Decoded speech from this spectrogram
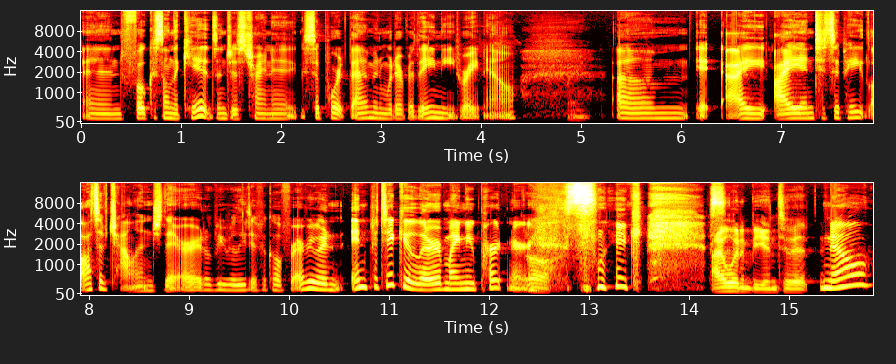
and focus on the kids and just trying to support them and whatever they need right now. Um, it, I I anticipate lots of challenge there. It'll be really difficult for everyone, in particular my new partner. It's like I wouldn't be into it. no,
